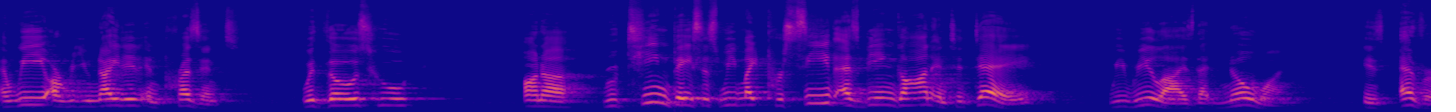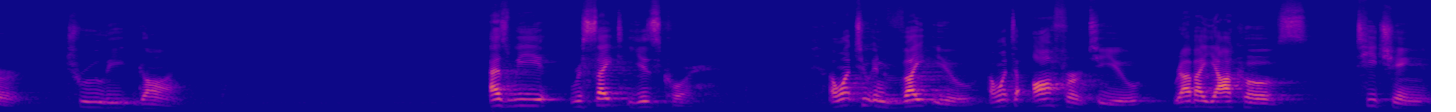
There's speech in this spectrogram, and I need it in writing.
And we are reunited and present with those who, on a routine basis we might perceive as being gone, and today we realize that no one is ever truly gone. As we recite Yizkor, I want to invite you, I want to offer to you Rabbi Yaakov's teaching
